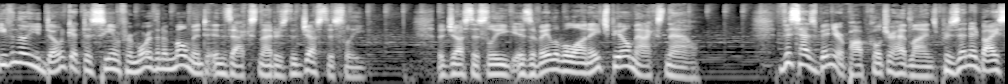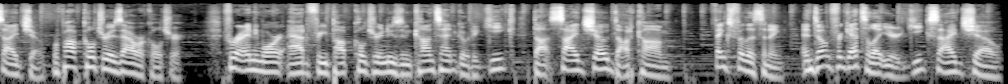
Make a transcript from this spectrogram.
even though you don't get to see him for more than a moment in Zack Snyder's The Justice League. The Justice League is available on HBO Max now. This has been your Pop Culture Headlines presented by Sideshow, where pop culture is our culture. For any more ad free pop culture news and content, go to geek.sideshow.com. Thanks for listening, and don't forget to let your geek side show.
